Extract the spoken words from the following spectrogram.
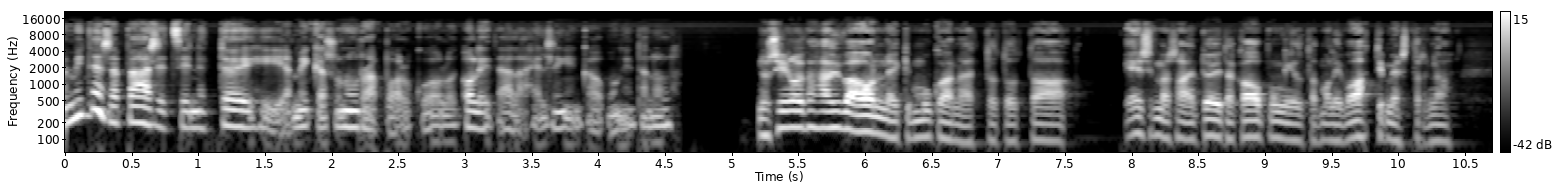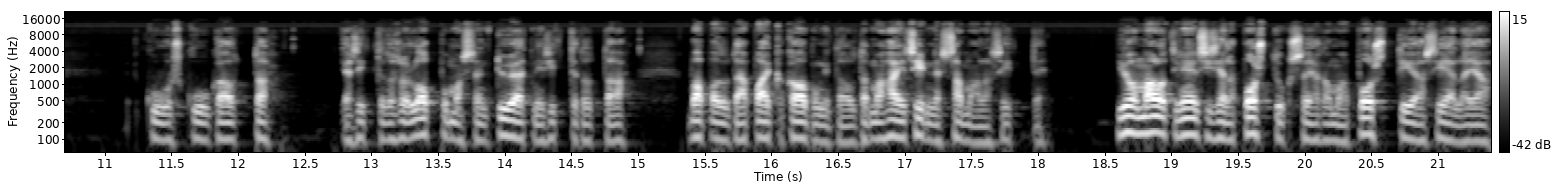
Miten sä pääsit sinne töihin ja mikä sun urapolku oli täällä Helsingin kaupungintalolla? No siinä oli vähän hyvä onneekin mukana, että tota, ensin mä sain töitä kaupungilta, mä olin vahtimestarina kuusi kuukautta, ja sitten tuossa oli loppumassa sen työt, niin sitten tota, vapautui tämä paikka kaupungintalolta, mä hain sinne samalla sitten. Joo, mä aloitin ensin siellä postuksessa jakamaan postia siellä, ja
